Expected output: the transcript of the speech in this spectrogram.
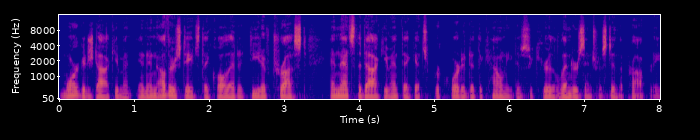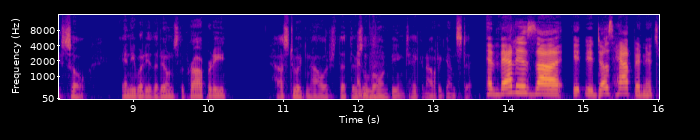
mortgage document. And in other states, they call that a deed of trust. And that's the document that gets recorded at the county to secure the lender's interest in the property. So anybody that owns the property has to acknowledge that there's a loan being taken out against it. and that is uh it, it does happen it's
